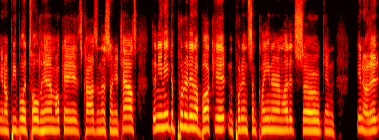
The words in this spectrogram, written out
you know, people had told him, okay, it's causing this on your towels. Then you need to put it in a bucket and put in some cleaner and let it soak. And, you know,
